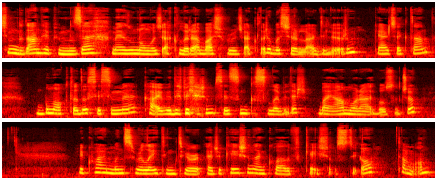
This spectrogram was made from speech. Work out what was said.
Şimdiden hepimize mezun olacaklara, başvuracaklara başarılar diliyorum. Gerçekten bu noktada sesimi kaybedebilirim, sesim kısılabilir. Bayağı moral bozucu. Requirements relating to your education and qualifications diyor. Tamam.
